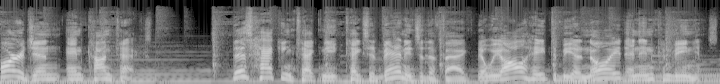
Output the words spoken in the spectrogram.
Origin and context. This hacking technique takes advantage of the fact that we all hate to be annoyed and inconvenienced.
